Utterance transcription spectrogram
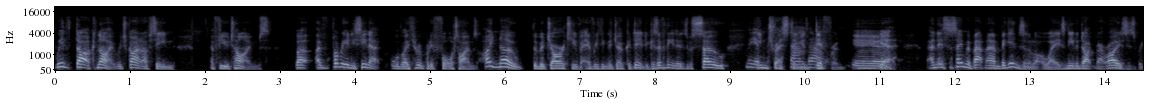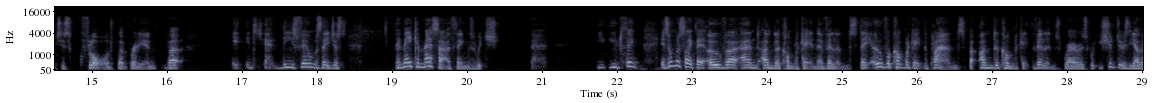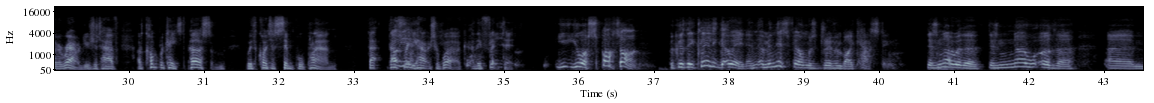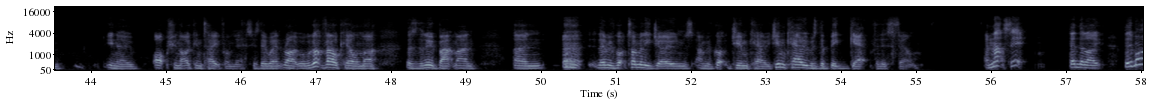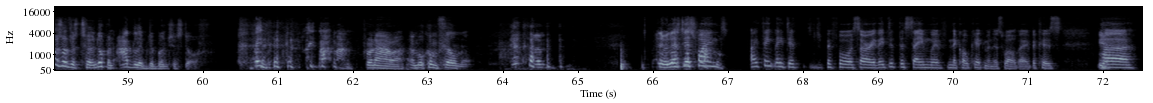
with Dark Knight which granted I've seen a few times but I've probably only seen it all the way through probably four times. I know the majority of everything the Joker did because everything he did was so Yeah, interesting and out. different. Yeah, yeah, Yeah. And it's the same with Batman Begins in a lot of ways, and even Dark Knight Rises, which is flawed but brilliant. But it, it's these films they just they make a mess out of things, which you, you'd think it's almost like they're over and under complicating their villains. They overcomplicate the plans, but undercomplicate the villains. Whereas what you should do is the other way around. You should have a complicated person with quite a simple plan. That that's Oh, yeah. really how it should work, and they flipped it. You you are spot on because they clearly go in, and I mean this film was driven by casting. There's no other. There's no other. Um, you know, option that I can take from this is they went right. Well, we've got Val Kilmer as the new Batman, and then we've got Tommy Lee Jones, and we've got Jim Carrey. Jim Carrey was the big get for this film, and that's it. Then they're like, they might as well just turned up and ad libbed a bunch of stuff. Play Batman for an hour, and we'll come film it. Um, anyway, let's just just find. I think they did before. Sorry, they did the same with Nicole Kidman as well, though, because Yeah. her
